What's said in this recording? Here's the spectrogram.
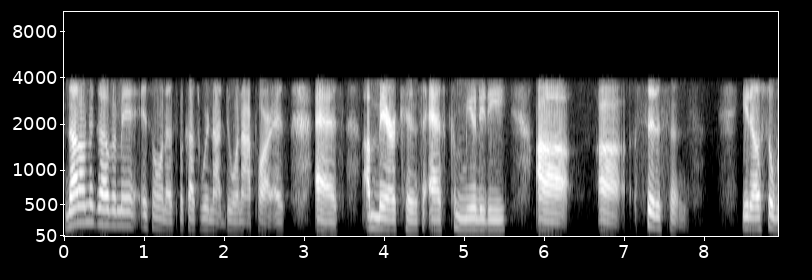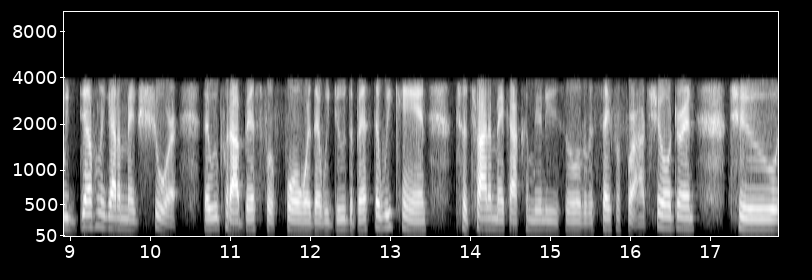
not on the government. It's on us because we're not doing our part as as Americans, as community uh, uh, citizens. You know, so we definitely got to make sure that we put our best foot forward, that we do the best that we can to try to make our communities a little bit safer for our children, to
